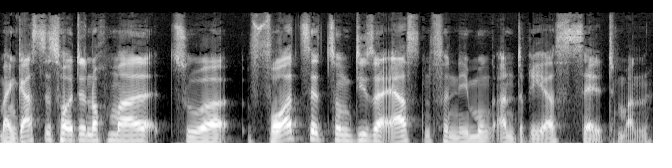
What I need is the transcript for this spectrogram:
Mein Gast ist heute nochmal zur Fortsetzung dieser ersten Vernehmung Andreas Seltmann.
